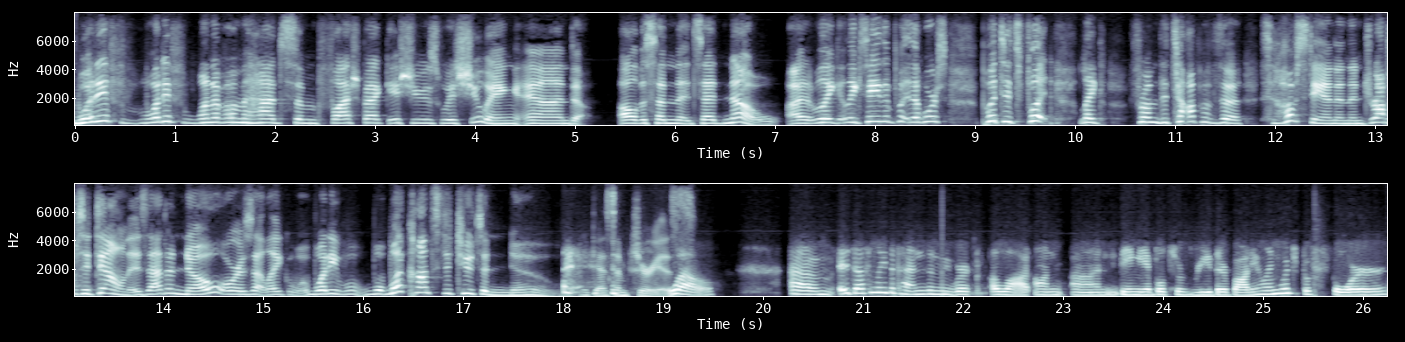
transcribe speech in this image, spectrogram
What if what if one of them had some flashback issues with shoeing and all of a sudden it said no? I, like like say the the horse puts its foot like from the top of the hoof stand and then drops it down. Is that a no or is that like what do you, what constitutes a no? I guess I'm curious. well, Um, it definitely depends, and we work a lot on on being able to read their body language before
